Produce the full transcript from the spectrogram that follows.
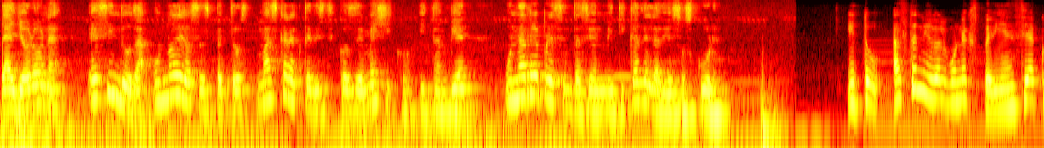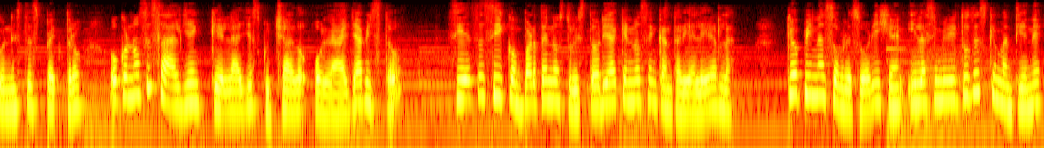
La Llorona es sin duda uno de los espectros más característicos de México y también una representación mítica de la diosa oscura. ¿Y tú, has tenido alguna experiencia con este espectro o conoces a alguien que la haya escuchado o la haya visto? Si es así, compártenos tu historia que nos encantaría leerla. ¿Qué opinas sobre su origen y las similitudes que mantiene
